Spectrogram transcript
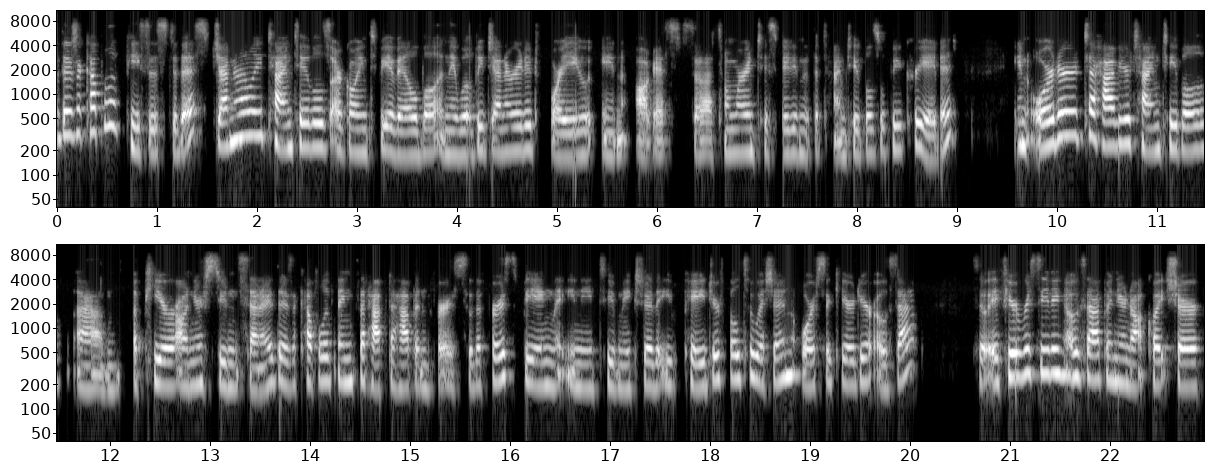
There's a couple of pieces to this. Generally, timetables are going to be available and they will be generated for you in August. So that's when we're anticipating that the timetables will be created. In order to have your timetable um, appear on your student center, there's a couple of things that have to happen first. So the first being that you need to make sure that you've paid your full tuition or secured your OSAP. So if you're receiving OSAP and you're not quite sure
